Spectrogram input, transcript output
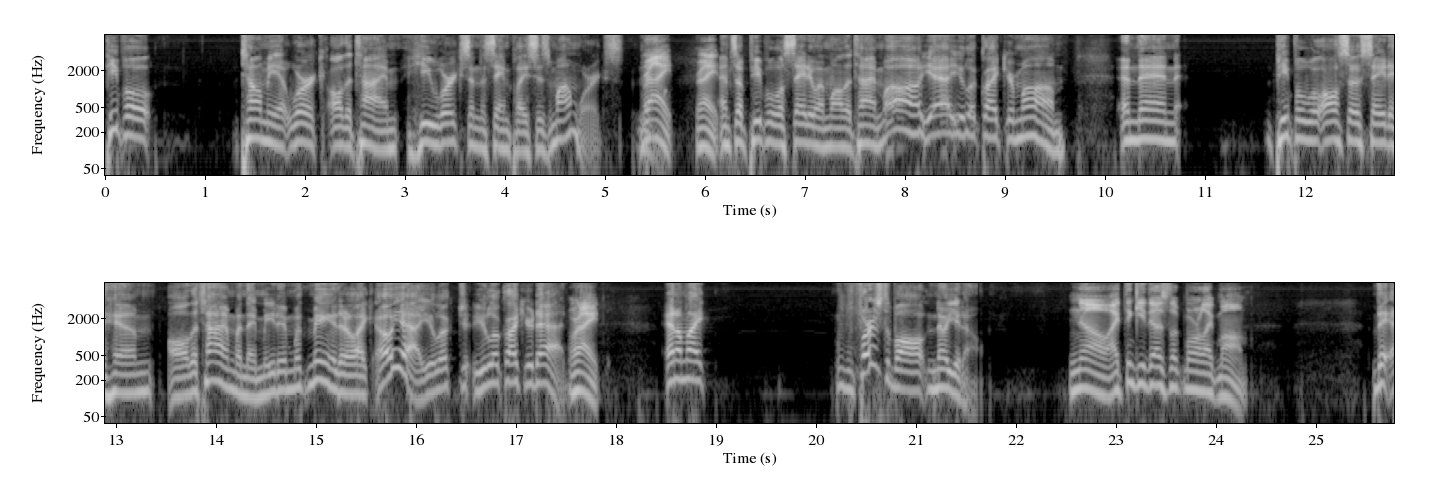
people tell me at work all the time he works in the same place his mom works. now." Right. Right. And so people will say to him all the time, "Oh, yeah, you look like your mom." And then people will also say to him all the time when they meet him with me, they're like, "Oh yeah, you look you look like your dad." right. And I'm like, first of all, no you don't. No, I think he does look more like mom. They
